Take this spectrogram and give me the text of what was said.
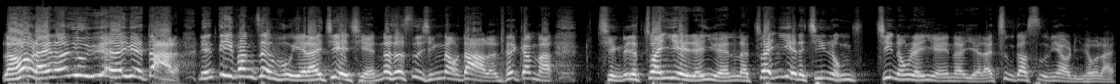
然后来呢，就越来越大了，连地方政府也来借钱，那这事情闹大了，那干嘛？请那个专业人员了，专业的金融金融人员呢，也来住到寺庙里头来，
